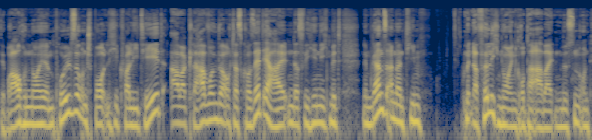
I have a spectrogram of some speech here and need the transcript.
wir brauchen neue Impulse und sportliche Qualität, aber aber klar wollen wir auch das Korsett erhalten, dass wir hier nicht mit einem ganz anderen Team mit einer völlig neuen Gruppe arbeiten müssen. Und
